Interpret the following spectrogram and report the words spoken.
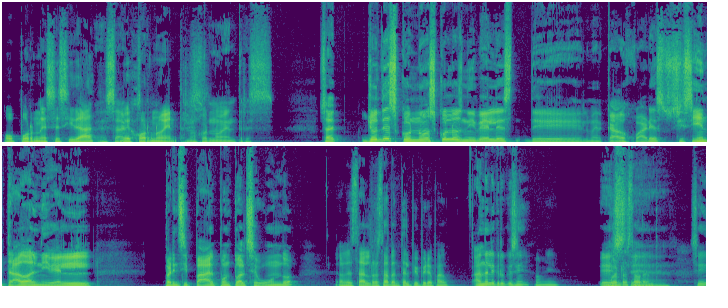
o por necesidad, Exacto. mejor no entres. Mejor no entres. O sea, yo desconozco los niveles del mercado Juárez. Si sí he entrado al nivel principal, punto al segundo. ¿Dónde está el restaurante del Pipirepago? Ándale, creo que sí. Oh, yeah. Este, restaurante. Sí,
